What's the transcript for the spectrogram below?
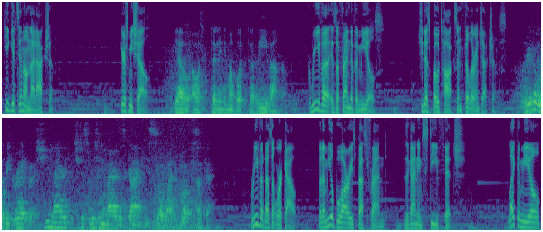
He gets in on that action. Here's Michelle. Yeah, I was telling him about uh, Riva. Riva is a friend of Emil's. She does Botox and filler injections. Riva would be great, but she married. She just recently married this guy, and he's so by the books. Okay. Riva doesn't work out, but Emil Bouari's best friend is a guy named Steve Fitch. Like Emil,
